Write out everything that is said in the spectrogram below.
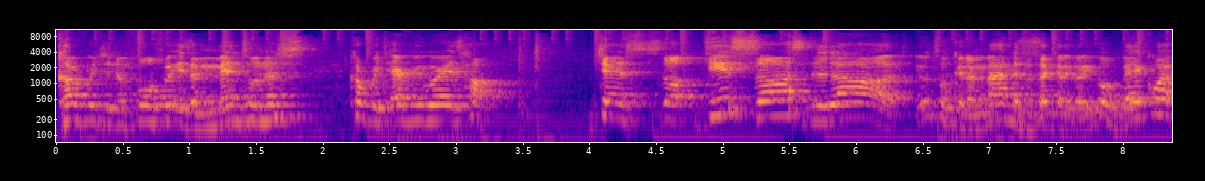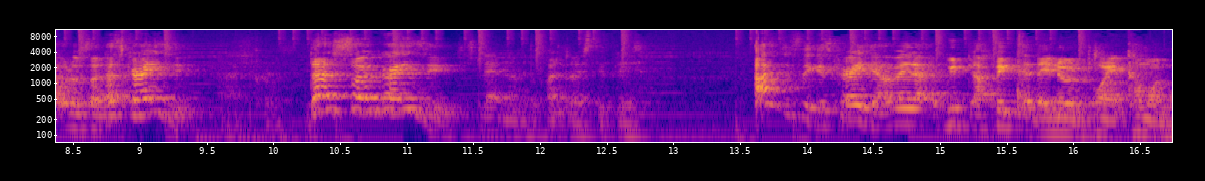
Coverage in the forefoot is a mentalness. Coverage everywhere is hot. Just stop. This sauce loud. You're talking a madness a second ago. You got very quiet all of a sudden. That's crazy. Alright, cool. That's so crazy. Just let me know the point goes to, please. I just think it's crazy. I mean, I, we, I think that they know the point. Come on,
